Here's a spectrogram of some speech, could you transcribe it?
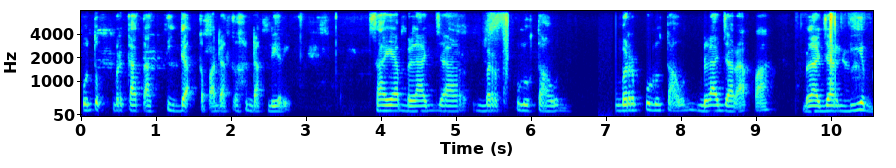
untuk berkata tidak kepada kehendak diri. Saya belajar berpuluh tahun, berpuluh tahun belajar apa? Belajar diem,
